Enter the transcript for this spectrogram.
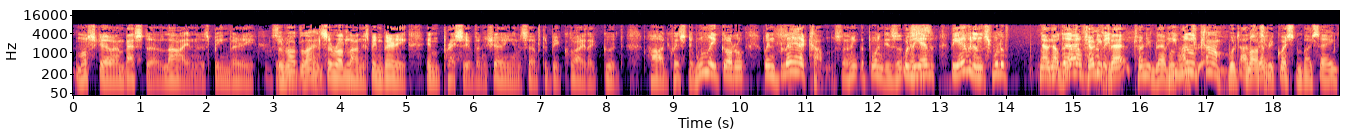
Moscow ambassador Lyne has been very so Rod Lyne. Sir Rod Lyne has been very impressive and showing himself to be quite a good hard questioner. When they've got all, when Blair comes, I think the point is that well, the, ev- the evidence will have no, no. Blair, Tony Blair, Tony Blair will, he will answer, come. Will answer Martin. every question by saying,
